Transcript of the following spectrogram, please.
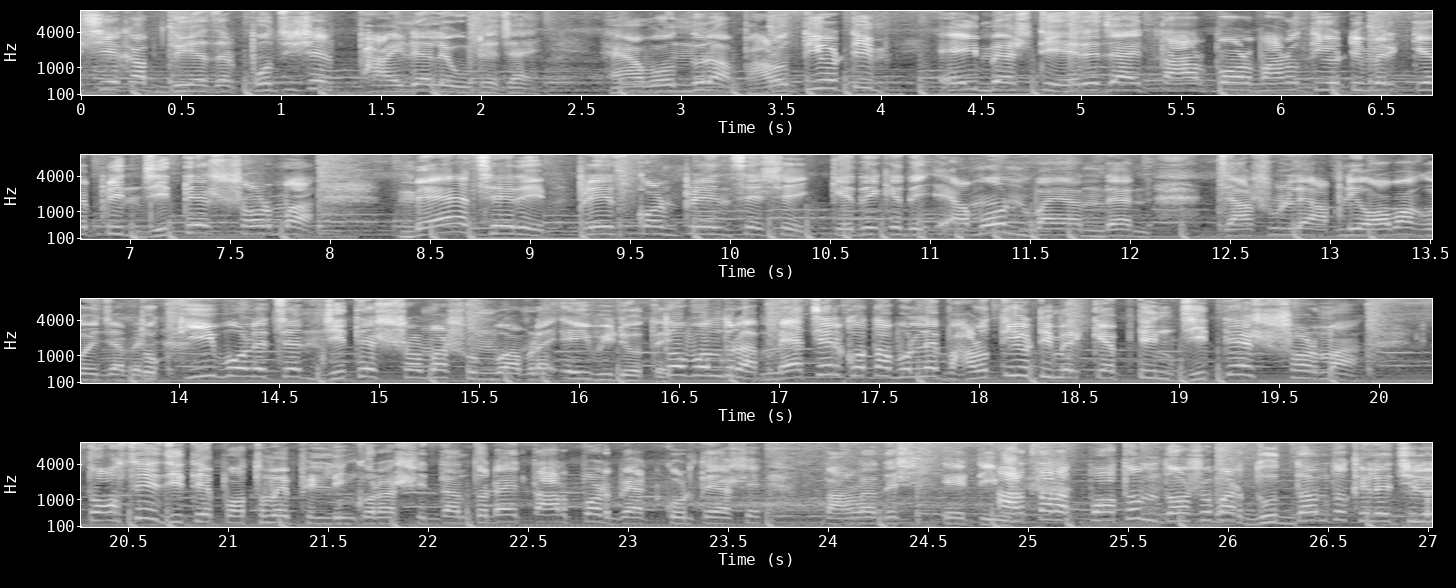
Asia cup দুই হাজার পঁচিশের ফাইনালে উঠে যায়। হ্যাঁ বন্ধুরা, ভারতীয় টিম এই ম্যাচটি হেরে যায়। তারপর ভারতীয় টিমের ক্যাপ্টেন জিতেশ শর্মা ম্যাচ হেরে প্রেস কনফারেন্স এসে কেঁদে কেঁদে এমন বায়ান দেন, যা শুনলে আপনি অবাক হয়ে যাবেন। তো কি বলেছেন জিতেশ শর্মা শুনব আমরা এই ভিডিওতে। তো বন্ধুরা, ম্যাচের কথা বললে ভারতীয় টিমের ক্যাপ্টেন জিতেশ শর্মা টসে জিতে প্রথমে ফিল্ডিং করার সিদ্ধান্ত নেয়, তারপর ব্যাট করতে আসে বাংলাদেশ এ টিম। আর তারা প্রথম দশ ওভার দুর্দান্ত খেলেছিল।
